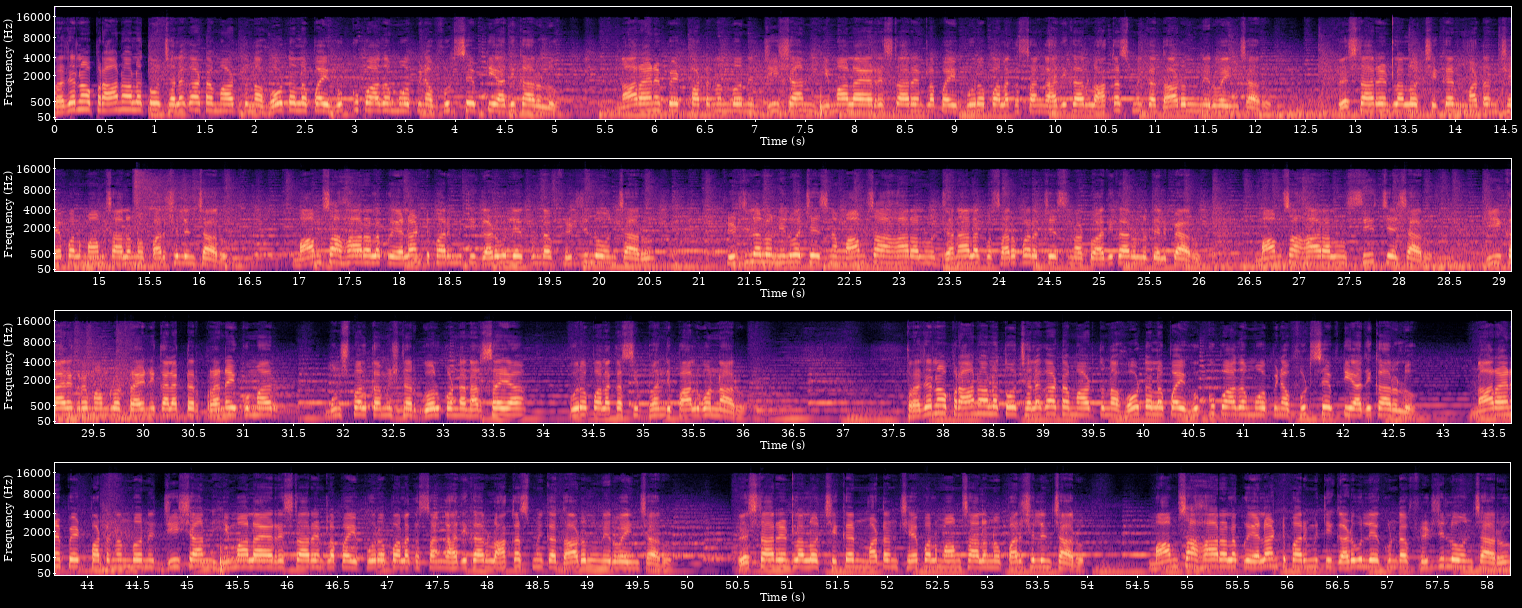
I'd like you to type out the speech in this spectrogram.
ప్రజల ప్రాణాలతో చెలగాటమాడుతున్న హోటళ్ళపై హుక్కుపాదం మోపిన ఫుడ్ సేఫ్టీ అధికారులు. నారాయణపేట్ పట్టణంలోని జీషాన్ హిమాలయ రెస్టారెంట్లపై పూరపాలక సంఘ అధికారులు ఆకస్మిక దాడులు నిర్వహించారు. రెస్టారెంట్లలో చికెన్ మటన్ చేపల మాంసాలను పరిశీలించారు. మాంసాహారాలకు ఎలాంటి పరిమితి గడువు లేకుండా ఫ్రిడ్జ్లో ఉంచారు. ఫ్రిడ్జ్లలో నిల్వ చేసిన మాంసాహారాలను జనాలకు సరఫరా చేస్తున్నట్టు అధికారులు తెలిపారు. మాంసాహారాలను సీజ్ చేశారు. ఈ కార్యక్రమంలో trainee collector Pranay Kumar municipal commissioner Golkonda Narsaiah పురపాలక సిబ్బంది పాల్గొన్నారు. ప్రజల ప్రాణాలతో చెలగాటమాడుతున్న హోటళ్ళపై హుక్కుపాదం మోపిన ఫుడ్ సేఫ్టీ అధికారులు నారాయణపేట్ పట్టణంలోని జీషాన్ హిమాలయ రెస్టారెంట్లపై పురపాలక సంఘ అధికారులు ఆకస్మిక దాడులు నిర్వహించారు. రెస్టారెంట్లలో చికెన్ మటన్ చేపల మాంసాలను పరిశీలించారు. మాంసాహారాలకు ఎలాంటి పరిమితి గడువు లేకుండా ఫ్రిడ్జ్లో ఉంచారు.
